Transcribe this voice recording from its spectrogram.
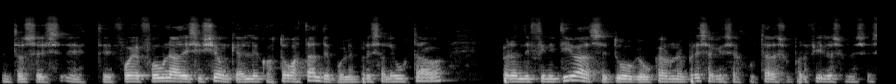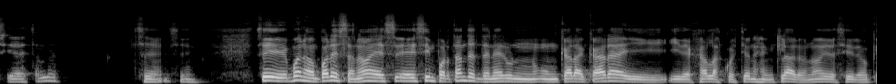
Entonces, este, fue, fue una decisión que a él le costó bastante, porque la empresa le gustaba, pero en definitiva se tuvo que buscar una empresa que se ajustara a su perfil, a sus necesidades también. Sí, sí. Sí, bueno, por eso, ¿no? Es, es importante tener un, cara a cara y, dejar las cuestiones en claro, ¿no? Y decir, ok,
